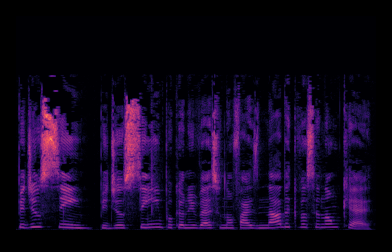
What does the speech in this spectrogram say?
Pediu sim, pediu sim, porque o universo não faz nada que você não quer.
